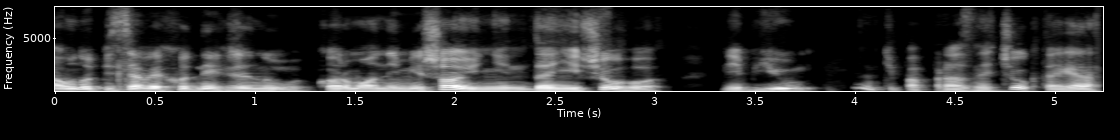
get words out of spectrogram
А воно після виходних же, ну, корма не мішаю, ніде нічого, не б'ю. Ну, типа праздничок, я.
